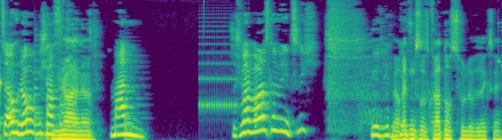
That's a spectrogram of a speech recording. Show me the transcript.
Hat's auch locker geschafft. Ja, ne. Mann. So schwer war das Level jetzt nicht. Wir ein retten uns gerade noch zu Level 6, ey. bisschen-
